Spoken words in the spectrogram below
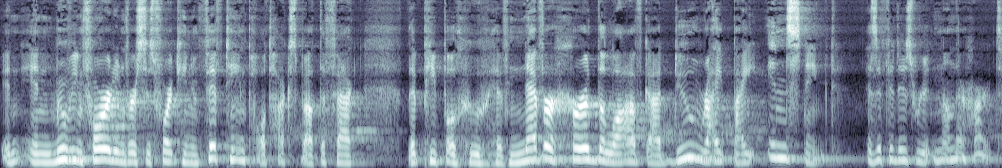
In, in moving forward in verses 14 and 15, Paul talks about the fact that people who have never heard the law of God do right by instinct, as if it is written on their hearts.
